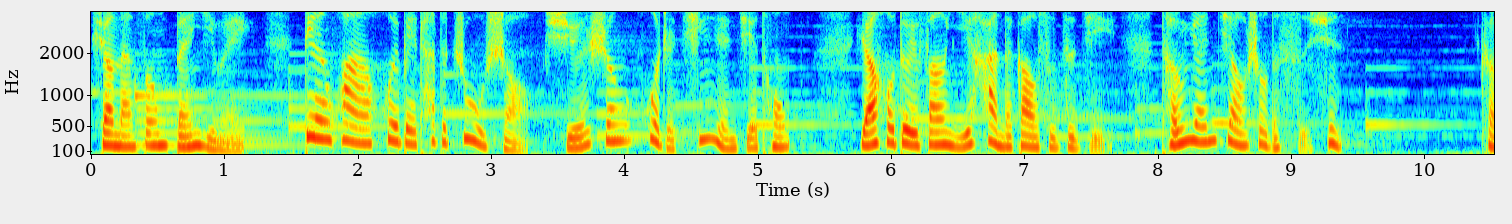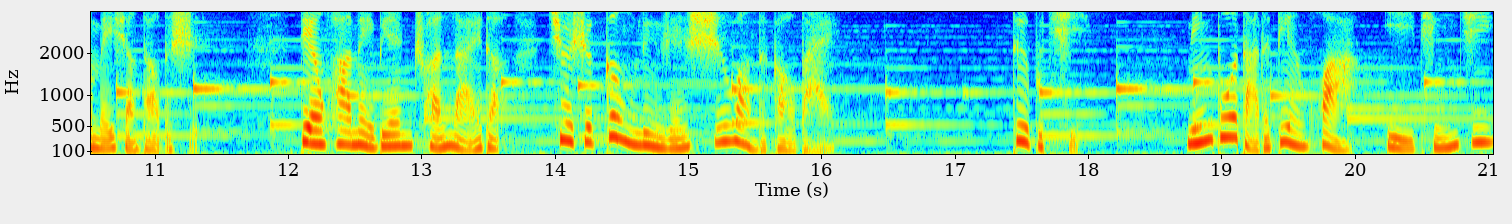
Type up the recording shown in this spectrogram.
向南风本以为电话会被他的助手、学生或者亲人接通，然后对方遗憾地告诉自己藤原教授的死讯。可没想到的是，电话那边传来的却是更令人失望的告白：“对不起，您拨打的电话已停机，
